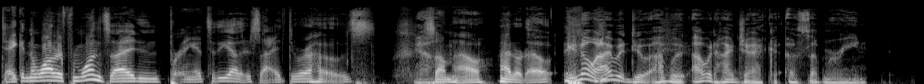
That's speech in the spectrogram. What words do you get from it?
taking the water from one side and bring it to the other side through a hose. Yeah. Somehow, I don't know. You know what I would do? I would I would hijack a submarine.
